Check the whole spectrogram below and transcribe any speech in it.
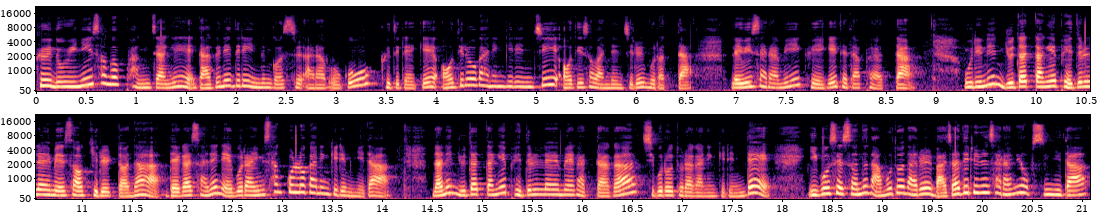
그 노인이 성읍 광장에 나그네들이 있는 것을 알아보고 그들에게 어디로 가는 길인지 어디서 왔는지를 물었다. 레위 사람이 그에게 대답하였다. 우리는 유다 땅의 베들레헴에서 길을 떠나 내가 사는 에브라임 산골로 가는 길입니다. 나는 유다 땅의 베들레헴에 갔다가 집으로 돌아가는 길인데 이곳에서는 아무도 나를 맞아들이는 사람이 없습니다.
